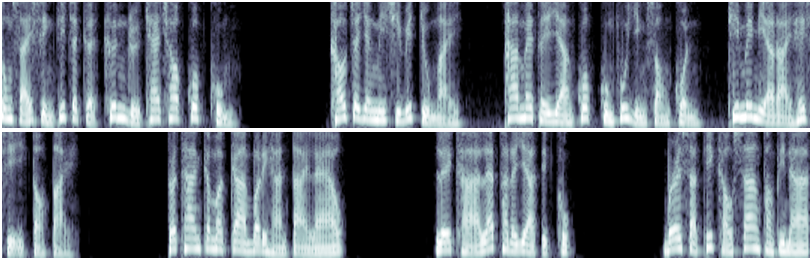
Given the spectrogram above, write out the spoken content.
สงสัยสิ่งที่จะเกิดขึ้นหรือแค่ชอบควบคุม เขาจะยังมีชีวิตอยู่ไหม ถ้าไม่พยายามควบคุมผู้หญิงสองคนที่ไม่มีอะไรให้เสียอีกต่อไป ประธานกรรมการบริหารตายแล้ว เลขาและภรรยาติดคุก บริษัทที่เขาสร้างพังพินาศ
